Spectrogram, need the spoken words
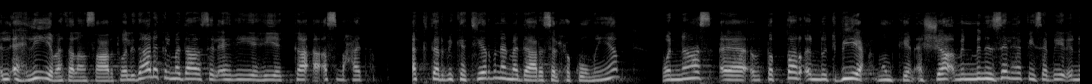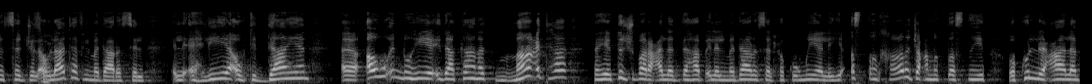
الأهلية مثلا صارت. ولذلك المدارس الأهلية هي أصبحت أكثر بكثير من المدارس الحكومية. والناس آه، تضطر إنه تبيع ممكن أشياء من منزلها في سبيل إنه تسجل صح. أولادها في المدارس الأهلية أو تداين آه، أو إنه هي إذا كانت ما عندها فهي تجبر على الذهاب إلى المدارس الحكومية اللي هي أصلا خارجه عن التصنيف وكل العالم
